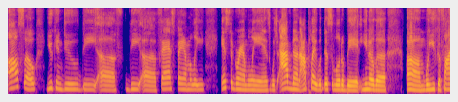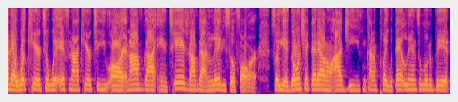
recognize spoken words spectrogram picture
also you can do the uh the uh fast family instagram lens which i've done i played with this a little bit you know the um where you can find out what character what f9 character you are and i've gotten tej and i've gotten letty so far. So yeah go and check that out on ig you can kind of play with that lens a little bit.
